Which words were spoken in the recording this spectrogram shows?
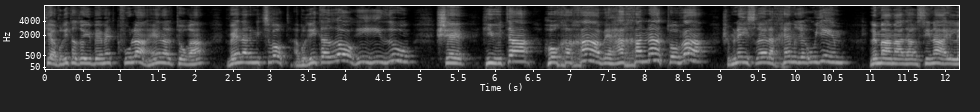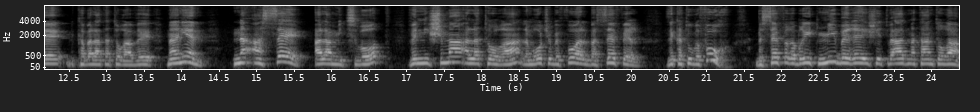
כי הברית הזו היא באמת כפולה, הן על תורה והן על מצוות. הברית הזו היא היא זו שהיוותה הוכחה והכנה טובה שבני ישראל אכן ראויים למעמד הר סיני לקבלת התורה. ומעניין, נעשה על המצוות ונשמע על התורה, למרות שבפועל בספר זה כתוב הפוך, בספר הברית מבראשית ועד מתן תורה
